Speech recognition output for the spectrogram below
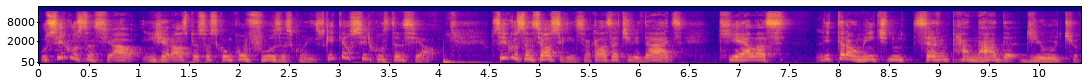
O circunstancial, em geral, as pessoas ficam confusas com isso. O que é o circunstancial? O circunstancial é o seguinte: são aquelas atividades que elas literalmente não servem para nada de útil.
